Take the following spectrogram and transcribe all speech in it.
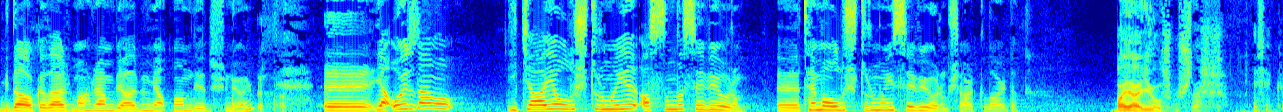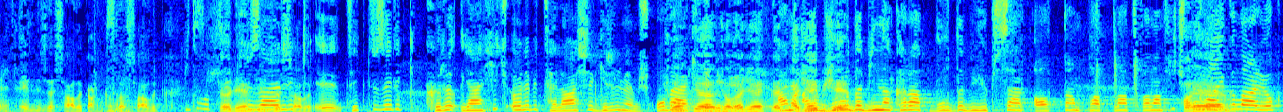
Bir daha o kadar mahrem bir albüm yapmam diye düşünüyorum. Ee, ya o yüzden o hikaye oluşturmayı aslında seviyorum. Ee, tema oluşturmayı seviyorum şarkılarda. Bayağı iyi oluşmuşlar. Teşekkür ederim. Elinize sağlık, aklınıza sağlık. Bir de o tek sağlık. e, tek düzelik kırı, yani hiç öyle bir telaşa girilmemiş. O Çok belki ya, de bir çok acayip- Hani, acayip hani bir şey. Burada bir nakarat, burada bir yükselt, alttan patlat falan. Hiç o Aynen. kaygılar yok.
